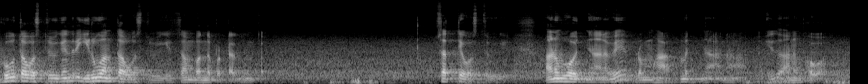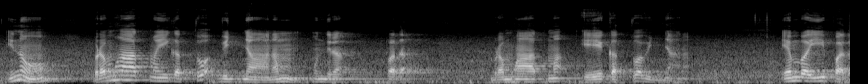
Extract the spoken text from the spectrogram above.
ಭೂತವಸ್ತುವಿಗೆ ಅಂದರೆ ಇರುವಂಥ ವಸ್ತುವಿಗೆ ಸಂಬಂಧಪಟ್ಟದ್ದು ಅಂತ. ಸತ್ಯವಸ್ತುವಿಗೆ ಅನುಭವ ಜ್ಞಾನವೇ ಬ್ರಹ್ಮಾತ್ಮ ಜ್ಞಾನ. ಇದು ಅನುಭವ. ಇನ್ನು ಬ್ರಹ್ಮಾತ್ಮೈಕತ್ವ ವಿಜ್ಞಾನಂ ಮುಂದಿನ ಪದ. ಬ್ರಹ್ಮಾತ್ಮ ಏಕತ್ವ ವಿಜ್ಞಾನ ಎಂಬ ಈ ಪದ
